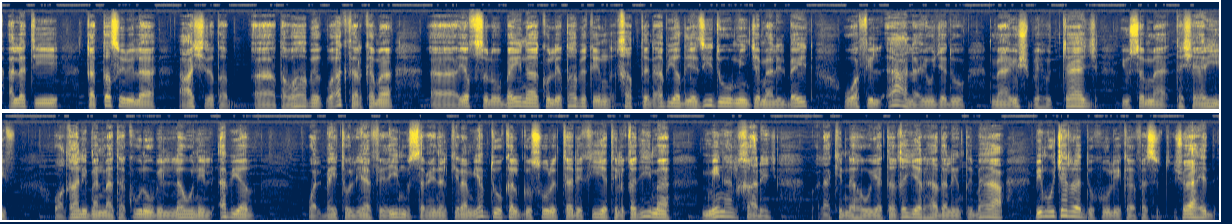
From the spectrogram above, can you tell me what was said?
التي قد تصل إلى عشر آه، طوابق وأكثر كما آه، يفصل بين كل طابق خط أبيض يزيد من جمال البيت وفي الأعلى يوجد ما يشبه التاج يسمى تشاريف. وغالبا ما تكون باللون الأبيض. والبيت اليافعي مستمعينا الكرام يبدو كالقصور التاريخية القديمة من الخارج. ولكنه يتغير هذا الانطباع بمجرد دخولك فستشاهد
